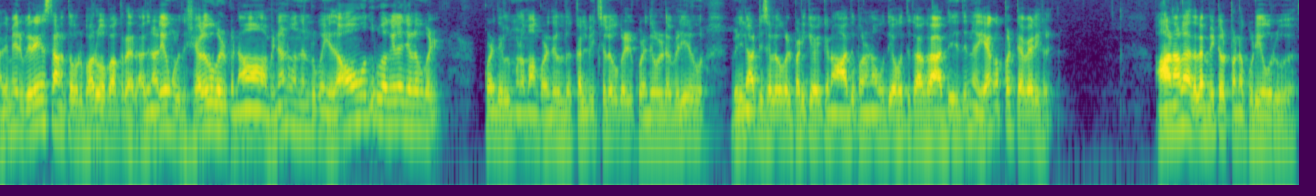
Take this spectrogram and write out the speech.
அதேமாரி விரயஸ்தானத்தை ஒரு பார்வை பார்க்குறாரு. அதனாலே உங்களுக்கு செலவுகள் கண்ணா பின்னான்னு வந்துட்டுருக்கோம் ஏதாவது ஒரு வகையில் செலவுகள். குழந்தைகள் மூலமாக குழந்தைகளோட கல்வி செலவுகள் குழந்தைகளோட வெளி வெளிநாட்டு செலவுகள் படிக்க வைக்கணும். அது பண்ணணும். உத்தியோகத்துக்காக அது இதுன்னு ஏகப்பட்ட வேலைகள். ஆனாலும் அதெல்லாம் மீட் அவுட் பண்ணக்கூடிய ஒரு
